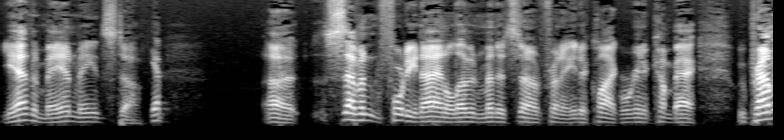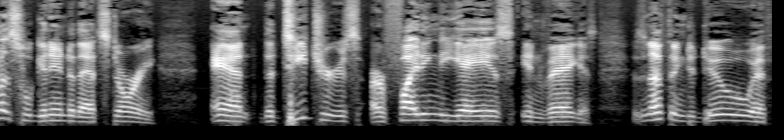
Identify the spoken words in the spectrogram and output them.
Yeah, the man-made stuff. Yep. Uh, 749, 11 minutes now in front of 8 o'clock. We're going to come back. We promise we'll get into that story. And the teachers are fighting the A's in Vegas. It has nothing to do with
